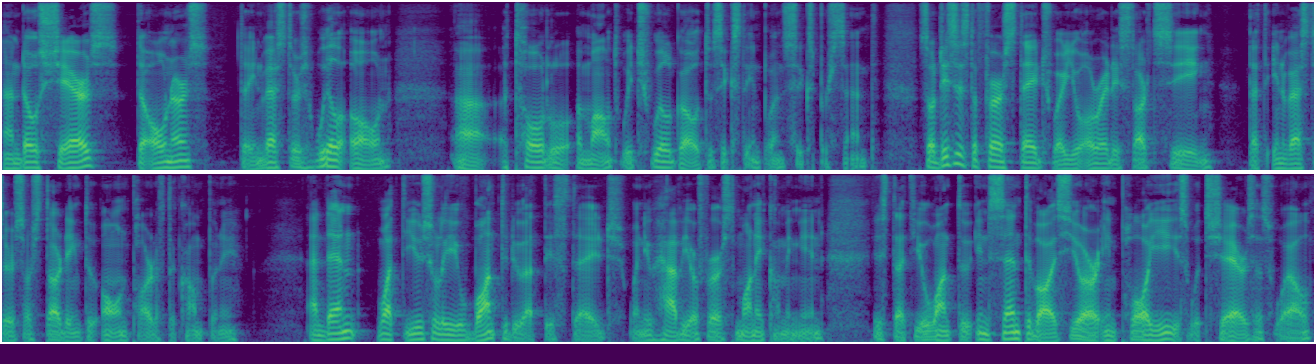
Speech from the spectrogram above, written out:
and those shares, the owners, the investors will own uh, a total amount which will go to 16.6%. So this is the first stage where you already start seeing that investors are starting to own part of the company. And then what usually you want to do at this stage when you have your first money coming in is that you want to incentivize your employees with shares as well.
